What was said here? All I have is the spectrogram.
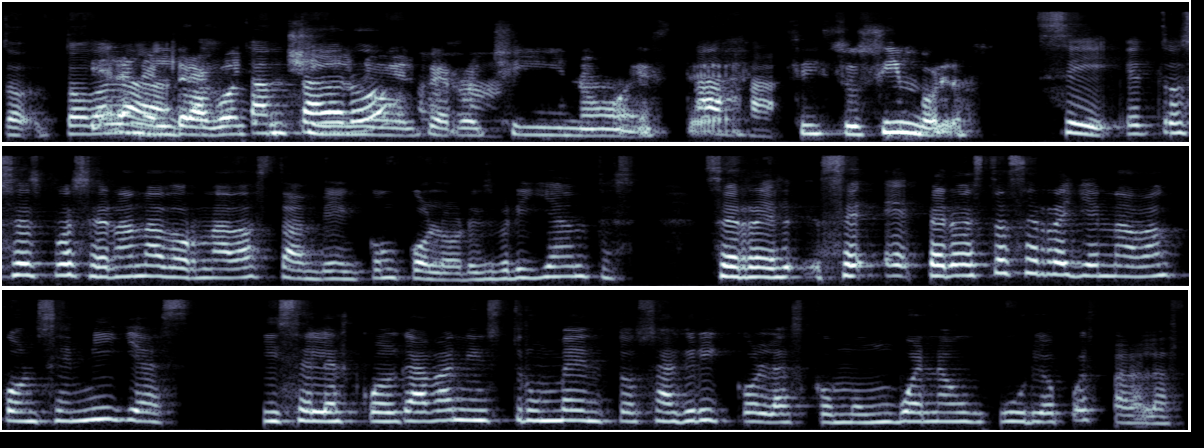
to- toda Eran la el dragón cántaro, chino, el perro ajá. chino, este, Ajá. sí, sus símbolos. Sí, entonces pues eran adornadas también con colores brillantes. Se eh, pero estas se rellenaban con semillas y se les colgaban instrumentos agrícolas como un buen augurio pues para las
